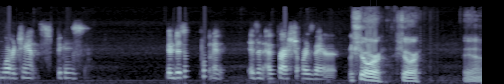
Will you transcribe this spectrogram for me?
more of a chance because their disappointment isn't as fresh or as there. Sure, sure. Yeah.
